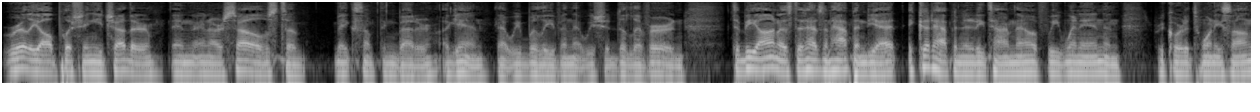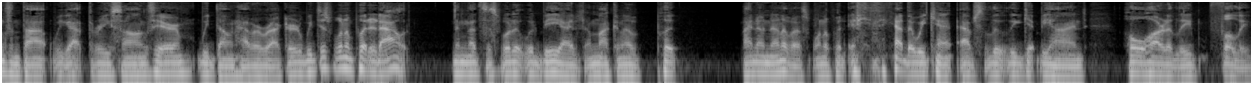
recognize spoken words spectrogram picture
really all pushing each other and, and ourselves to make something better again that we believe in that we should deliver. And to be honest it hasn't happened yet. It could happen at any time now if we went in and recorded 20 songs and thought we got three songs here. We don't have a record. We just want to put it out. And that's just what it would be. I, i'm not going to put i know none of us want to put anything out that we can't absolutely get behind wholeheartedly fully.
